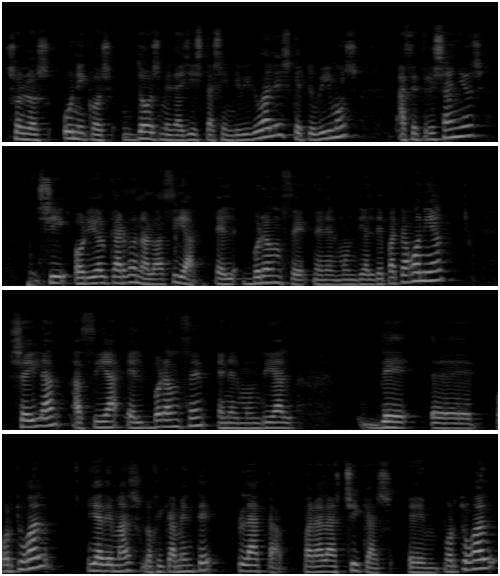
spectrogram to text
son los únicos dos medallistas individuales que tuvimos hace tres años. Si Oriol Cardona lo hacía el bronce en el Mundial de Patagonia, Sheila hacía el bronce en el Mundial de eh, Portugal y además, lógicamente, plata para las chicas en Portugal,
